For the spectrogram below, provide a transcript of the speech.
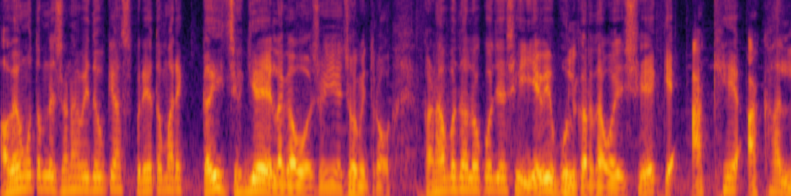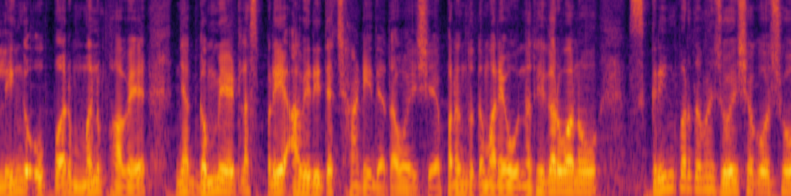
હવે હું તમને જણાવી દઉં કે આ સ્પ્રે તમારે કઈ જગ્યાએ લગાવવો જોઈએ. જો મિત્રો, ઘણા બધા લોકો જે છે એ એવી ભૂલ કરતા હોય છે કે આખે આખા લિંગ ઉપર મન ફાવે, ત્યાં ગમે એટલા સ્પ્રે આવી રીતે છાંટી દેતા હોય છે. પરંતુ તમારે એવું નથી કરવાનું. સ્ક્રીન પર તમે જોઈ શકો છો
